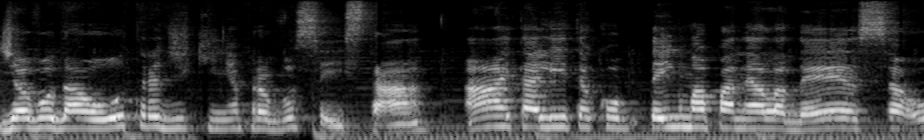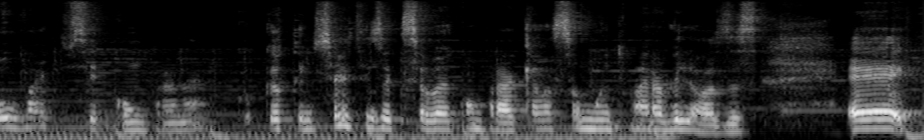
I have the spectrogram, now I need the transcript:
Já vou dar outra diquinha para vocês, tá? Ai, Thalita, tem uma panela dessa, ou vai que você compra, né? Porque eu tenho certeza que você vai comprar, que elas são muito maravilhosas. É,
